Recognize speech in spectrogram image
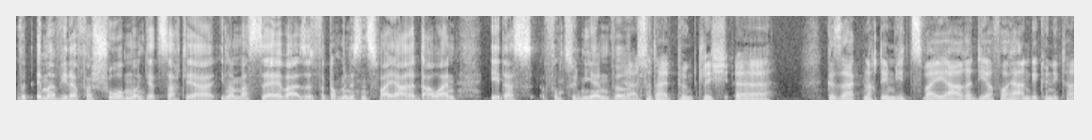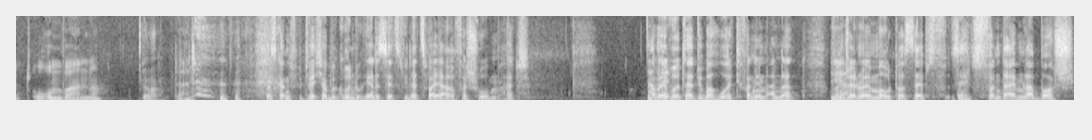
wird immer wieder verschoben. Und jetzt sagt ja Elon Musk selber, also es wird noch mindestens zwei Jahre dauern, ehe das funktionieren wird. Ja, das hat er halt pünktlich äh, gesagt, nachdem die zwei Jahre, die er vorher angekündigt hat, rum waren. Ne? Ja. ich weiß gar nicht, mit welcher Begründung er das jetzt wieder zwei Jahre verschoben hat. Na, Aber er wird halt überholt von den anderen, von ja. General Motors, selbst, selbst von Daimler Bosch.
